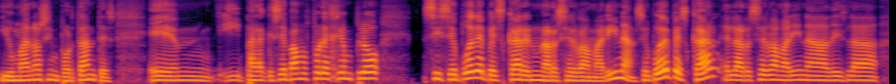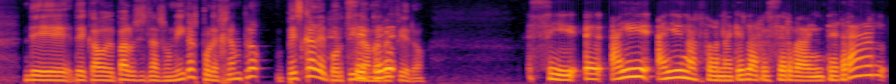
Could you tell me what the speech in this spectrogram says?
humanos importantes. Em, y para que sepamos, por ejemplo, si se puede pescar en una reserva marina. ¿Se puede pescar en la reserva marina de Isla de, Cabo de Palos, Islas Hormigas, por ejemplo? Pesca deportiva, me refiero. Sí, eh, hay, hay una zona que es la reserva integral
